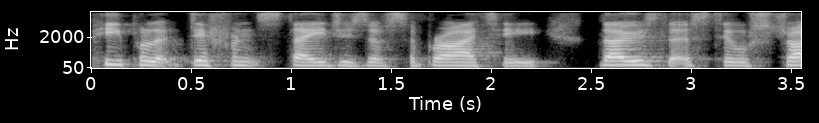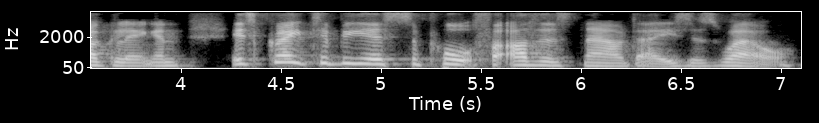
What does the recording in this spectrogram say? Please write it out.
people at different stages of sobriety, those that are still struggling. And it's great to be a support for others nowadays as well.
